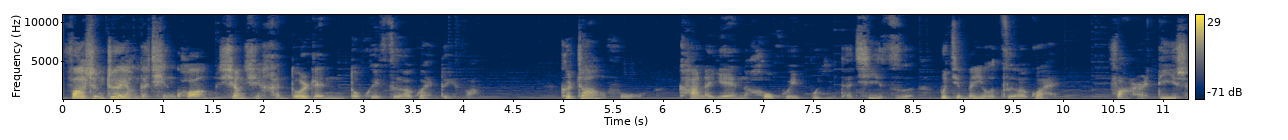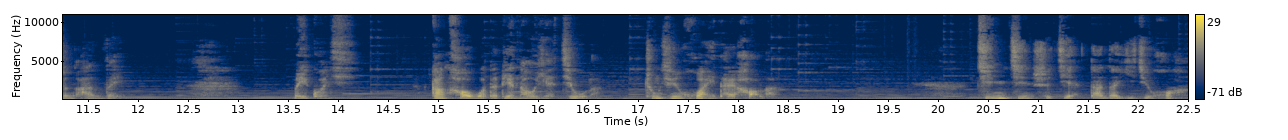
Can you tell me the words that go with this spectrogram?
发生这样的情况，相信很多人都会责怪对方。可丈夫看了眼后悔不已的妻子，不仅没有责怪，反而低声安慰：“没关系，刚好我的电脑也旧了，重新换一台好了。”仅仅是简单的一句话。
